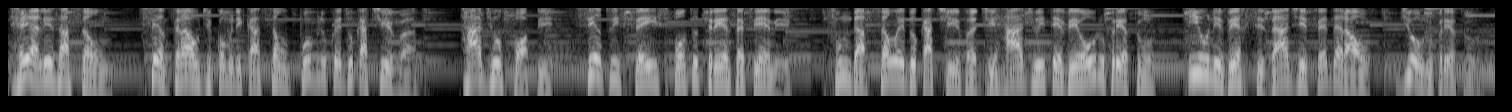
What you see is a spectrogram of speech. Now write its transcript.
Realização: Central de Comunicação Público Educativa. Rádio FOP 106.3 FM. Fundação Educativa de Rádio e TV Ouro Preto e Universidade Federal de Ouro Preto.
